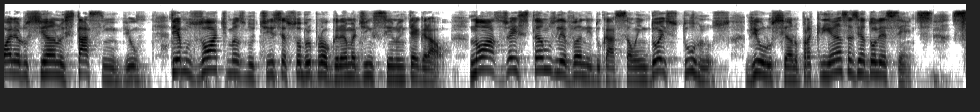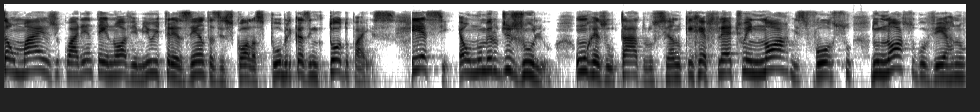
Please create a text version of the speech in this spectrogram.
Olha, Luciano, está sim, viu? Temos ótimas notícias sobre o programa de ensino integral. Nós já estamos levando educação em dois turnos, viu, Luciano, para crianças e adolescentes. São mais de 49.300 escolas públicas em todo o país. Esse é o número de julho, um resultado, Luciano, que reflete o enorme esforço do nosso governo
